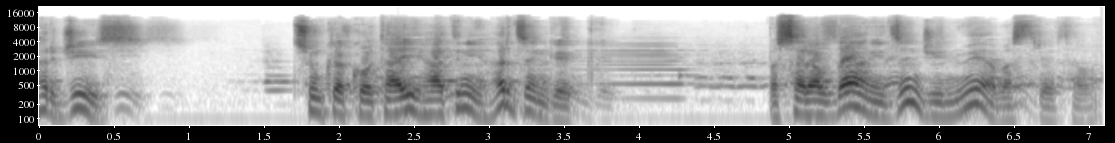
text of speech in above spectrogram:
هەرگیز. چونکە کۆتایی هاتنی هەر جەنگێک بە سەرەڵدانی جەنگی نوێ ئەبەسترێتەوە.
